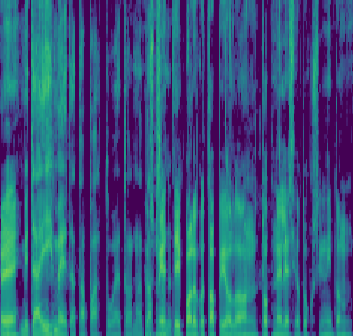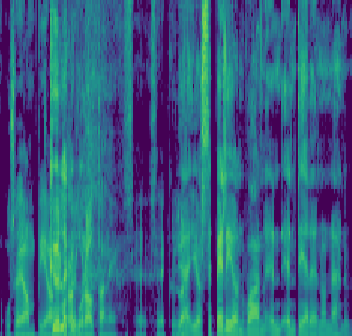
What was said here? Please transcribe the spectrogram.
Ei. mitään ihmeitä tapahtuu. Et on, Jos miettii paljonko Tapiolla on top 4 sijoituksia, niitä on useampia Kyllä, ura- kyllä. uralta, niin se, se kyllä. Ja jos se peli on vaan, en, en tiedä, en ole nähnyt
